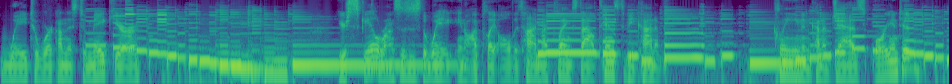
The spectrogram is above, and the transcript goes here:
way to work on this to make your your scale runs. This is the way you know I play all the time. My playing style tends to be kind of clean and kind of jazz oriented.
